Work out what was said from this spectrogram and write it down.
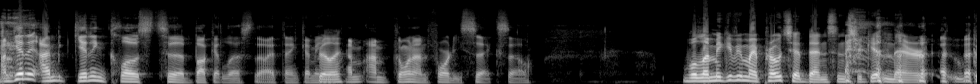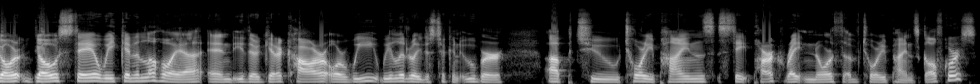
I'm getting I'm getting close to bucket list though. I think. I mean, Really? I'm I'm going on 46. So Well, let me give you my pro tip then. Since you're getting there, go go stay a weekend in La Jolla and either get a car or we we literally just took an Uber up to Torrey Pines State Park, right north of Torrey Pines Golf Course.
